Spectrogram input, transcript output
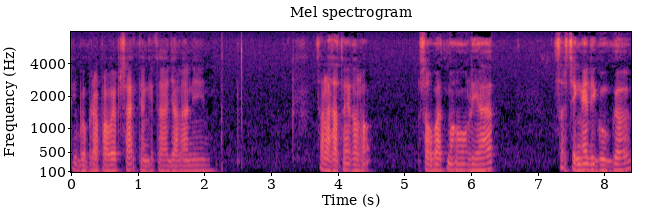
di beberapa website yang kita jalanin. Salah satunya kalau sobat mau lihat, searchingnya di Google,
